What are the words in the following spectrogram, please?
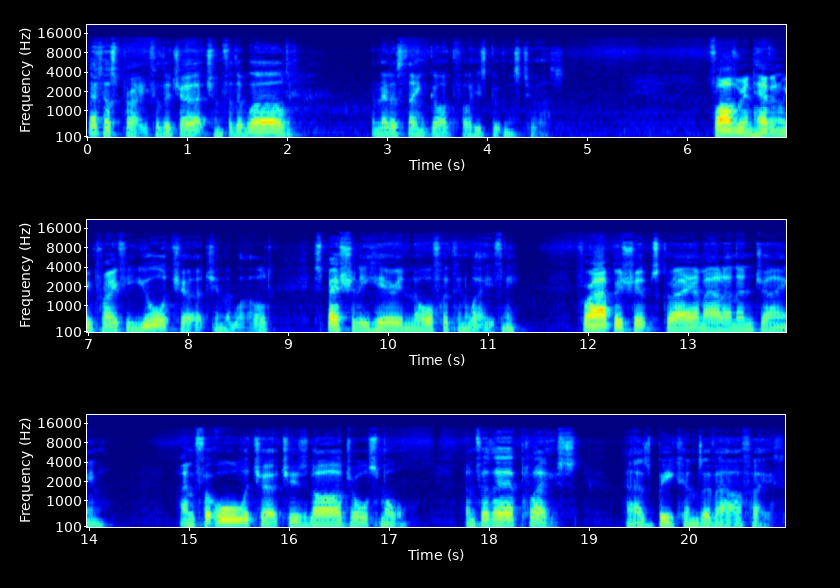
Let us pray for the Church and for the world, and let us thank God for his goodness to us. Father in heaven, we pray for your church in the world, especially here in Norfolk and Waveney, for our bishops, Graham, Allen, and Jane, and for all the churches, large or small, and for their place as beacons of our faith.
